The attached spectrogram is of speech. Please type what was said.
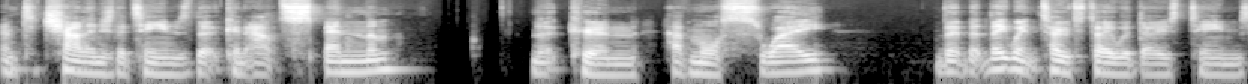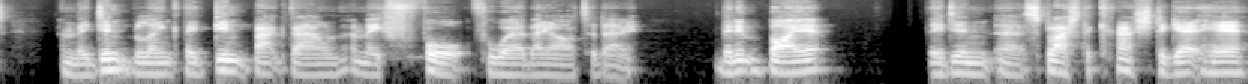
and to challenge the teams that can outspend them, that can have more sway. That but they went toe to toe with those teams and they didn't blink, they didn't back down, and they fought for where they are today. They didn't buy it, they didn't uh, splash the cash to get here,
